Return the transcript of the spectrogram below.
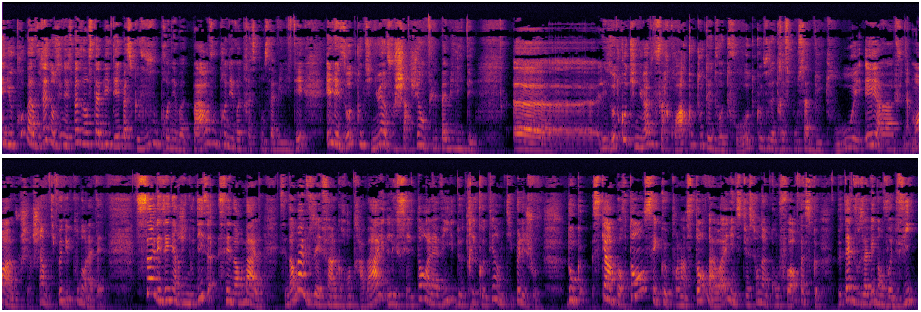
Et du coup, bah, vous êtes dans une espèce d'instabilité parce que vous, vous prenez votre part, vous prenez votre responsabilité et les autres continuent à vous charger en culpabilité. Euh, les autres continuent à vous faire croire que tout est de votre faute, que vous êtes responsable de tout et, finalement à vous chercher un petit peu des poux dans la tête. Ça, les énergies nous disent, c'est normal. C'est normal, vous avez fait un grand travail, laissez le temps à la vie de tricoter un petit peu les choses. Donc, ce qui est important, c'est que pour l'instant, bah ouais, il y a une situation d'inconfort parce que peut-être vous avez dans votre vie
